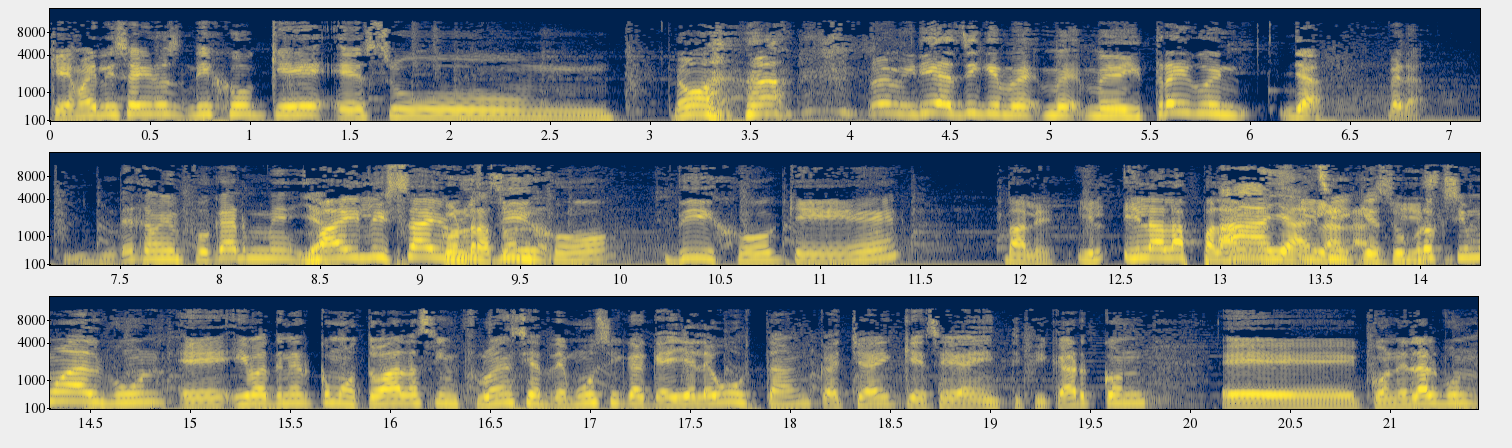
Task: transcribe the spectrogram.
que Miley Cyrus dijo que eh, su... No, no me miré así que me, me, me distraigo en... Ya, espera, déjame enfocarme. Ya. Miley Cyrus Con razón- dijo, dijo que... Dale, hil- hila las palabras. Ah, ya, sí, que su próximo álbum eh, iba a tener como todas las influencias de música que a ella le gustan, ¿cachai? Que se iba a identificar con, eh, con el álbum,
